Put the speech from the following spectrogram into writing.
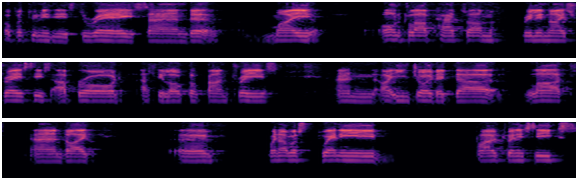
opportunities to race, and uh, my own club had some really nice races abroad at the local countries, and I enjoyed it a lot. And like uh, when I was 25, 26,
